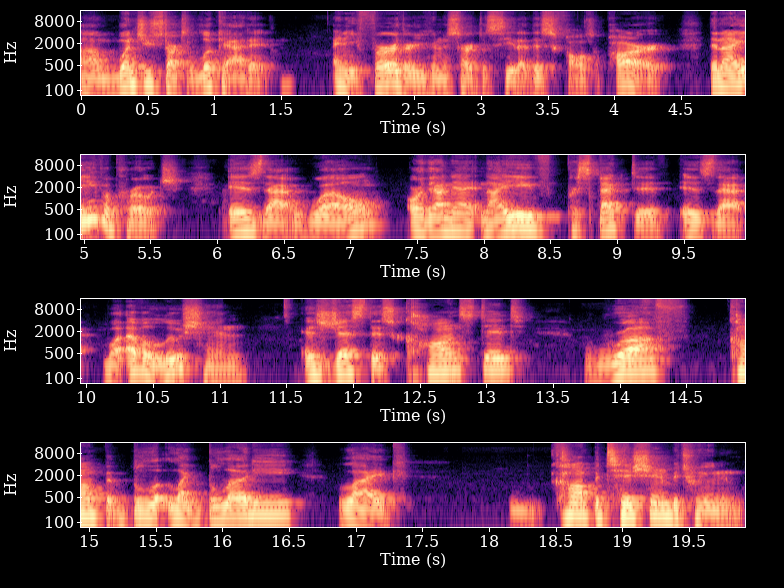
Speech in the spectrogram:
um, once you start to look at it any further you're going to start to see that this falls apart. The naive approach is that well or the na- naive perspective is that well evolution is just this constant rough comp- bl- like bloody like competition between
